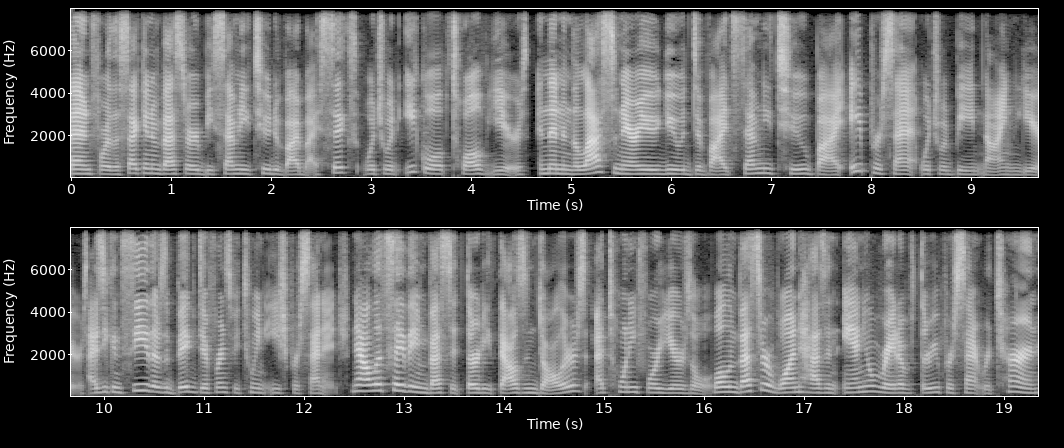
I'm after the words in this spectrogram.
then for the second investor, it'd be 72 divided by 6, which would equal 12 years. And then in the last scenario, you would divide 72 by 8%, which would be 9 years. As you can see, there's a big difference between each percentage. Now, let's say they invested $30,000 at 24 years old. Well, investor 1 has an annual rate of 3% return,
